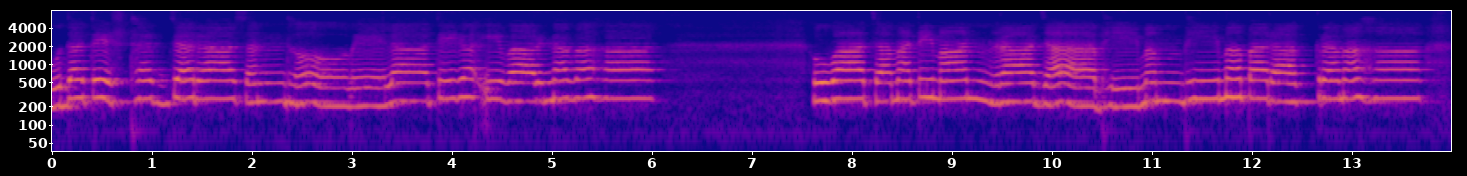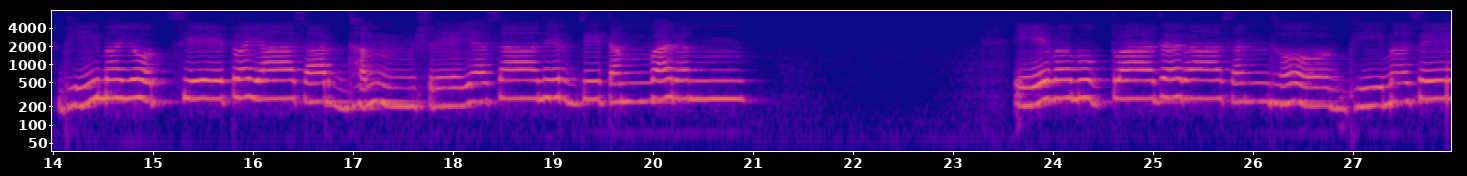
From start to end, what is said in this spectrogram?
उदतिष्ठज्जरासन्धो वेलातिग इवार्णवः उवाच मतिमान् राजा भीमं भीमपराक्रमः। भीमयोत्स्ये त्वया सार्धं श्रेयसा निर्जितं वरम्। एवमुक्त्वा जरासन्धो भीमसेनमरिन्दमः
